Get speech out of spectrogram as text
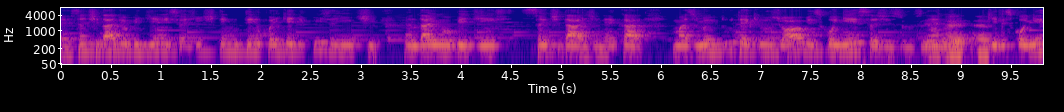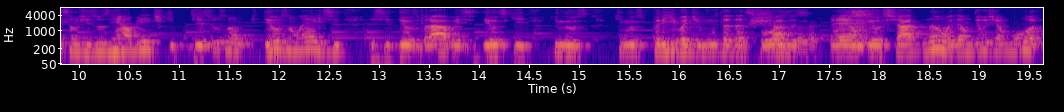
É santidade e obediência. A gente tem um tempo aí que é difícil a gente andar em obediência santidade, né, cara? Mas o meu intuito é que os jovens conheçam Jesus, né? É, é. que eles conheçam Jesus realmente, que Jesus não, que Deus não é esse, esse Deus brabo, esse Deus que, que, nos, que nos priva de muitas das Chato, coisas. né? É um Deus chato. Não, ele é um Deus de amor.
